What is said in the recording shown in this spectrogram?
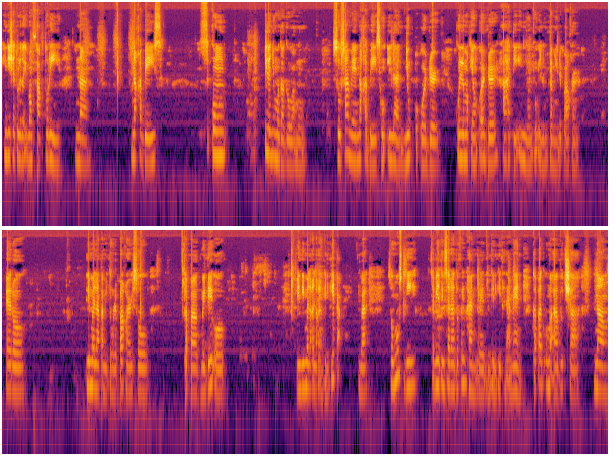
hindi siya tulad ng ibang factory na naka-base kung ilan yung magagawa mo. So, sa amin, naka-base kung ilan yung order. Kung lumaki ang order, hahatiin yun kung ilan kami repacker. Pero, lima lang kami itong repacker. So, kapag may day off, hindi malaki-laki ang kinikita. Diba? So, mostly, sabihin natin sarado 500 yung kinikita namin. Kapag umaabot siya ng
